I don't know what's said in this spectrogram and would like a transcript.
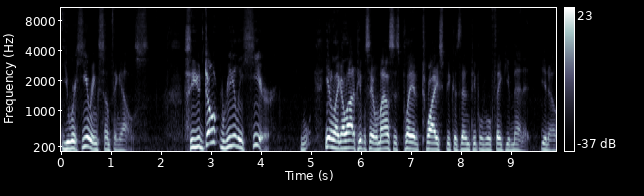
you were hearing something else. So you don't really hear. You know like a lot of people say well miles says play it twice because then people will think you meant it you know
